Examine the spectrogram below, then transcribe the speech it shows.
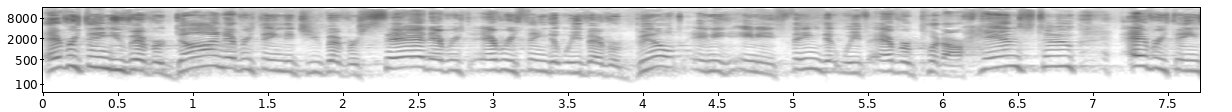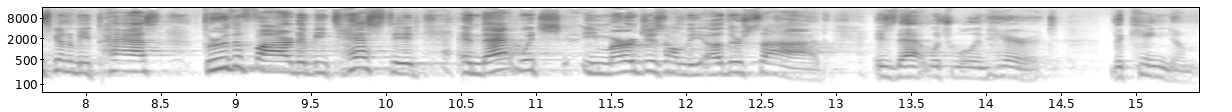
Everything you've ever done, everything that you've ever said, every, everything that we've ever built, any, anything that we've ever put our hands to, everything's going to be passed through the fire to be tested, and that which emerges on the other side is that which will inherit the kingdom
